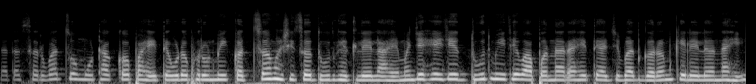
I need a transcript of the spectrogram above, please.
आता सर्वात जो मोठा कप आहे तेवढं भरून मी कच्चं म्हशीचं दूध घेतलेलं आहे. म्हणजे हे जे दूध मी इथे वापरणार आहे ते अजिबात गरम केलेलं नाही.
